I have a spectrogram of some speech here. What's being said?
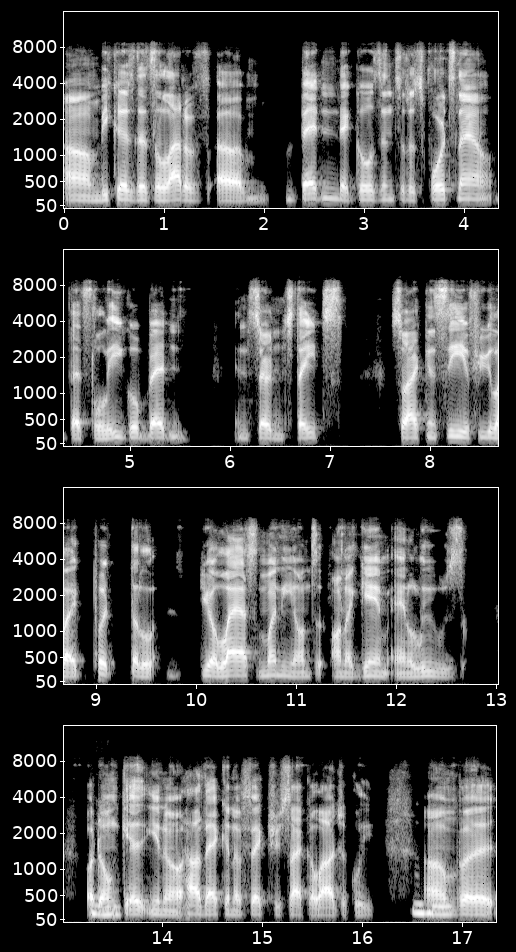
um, because there's a lot of um, betting that goes into the sports now that's legal betting in certain states. So I can see if you like put the your last money on on a game and lose or mm-hmm. don't get, you know, how that can affect you psychologically. Mm-hmm. Um, but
